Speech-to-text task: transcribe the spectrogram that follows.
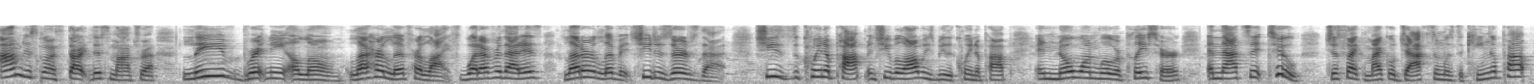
I'm just going to start this mantra leave Britney alone. Let her live her life. Whatever that is, let her live it. She deserves that. She's the queen of pop, and she will always be the queen of pop, and no one will replace her. And that's it, too. Just like Michael Jackson was the king of pop,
